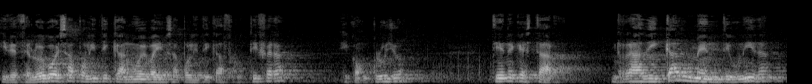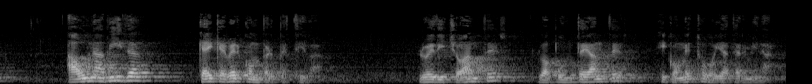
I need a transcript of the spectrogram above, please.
Y desde luego esa política nueva y esa política fructífera, y concluyo, tiene que estar radicalmente unida a una vida que hay que ver con perspectiva. Lo he dicho antes, lo apunté antes y con esto voy a terminar.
